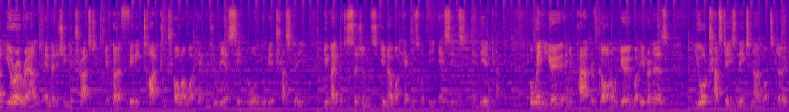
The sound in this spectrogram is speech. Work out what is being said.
While you're around and managing your trust, you've got a fairly tight control on what happens. You'll be a set law, you'll be a trustee, you make the decisions, you know what happens with the assets and the income. But when you and your partner have gone, or you, whatever it is, your trustees need to know what to do.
